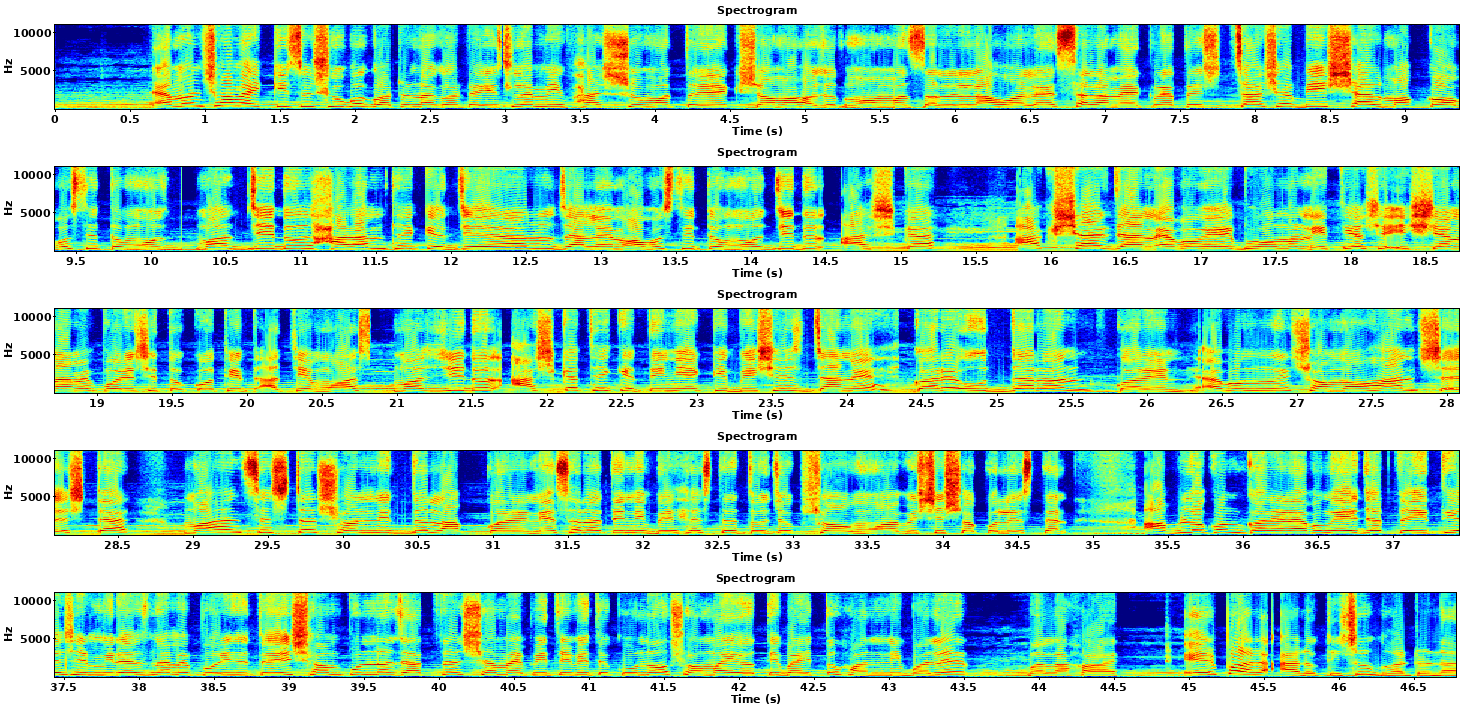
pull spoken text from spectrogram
এমন সময় কিছু শুভ ঘটনা ঘটে। ইসলামিক ভাষ্য মতো, এক সময় হজরত মোহাম্মদ আলাইসাল্লাম এক রাতে চারশো বিশ সাল মক্কা অবস্থিত মসজিদুল হারাম থেকে জেরুজালেম অবস্থিত মসজিদুল আশকা আকসায় যান এবং এই ভ্রমণ ইতিহাসে ঈশা নামে পরিচিত কথিত আছে। মসজিদুল আশকা থেকে তিনি একটি বিশেষ যানে করে উদ্ধারণ করেন এবং মহান শ্রেষ্ঠার মহান শ্রেষ্ঠার সান্নিধ্য লাভ করেন। এছাড়া তিনি বেহেস্তে দোজক সহ মহাবিশ্বের সকল স্থান অবলোকন করেন এবং এই যাত্রা ইতিহাসের মিরাজ নামে পরিচিত। এই সম্পূর্ণ যাত্রার সময় পৃথিবীতে কোনো সময় অতিবাহিত হননি বলে বলা হয়। এরপর আরও কিছু ঘটনা।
